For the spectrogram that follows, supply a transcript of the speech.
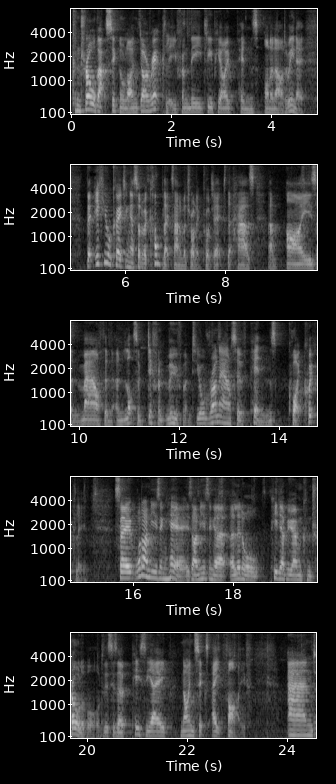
control that signal line directly from the GPIO pins on an Arduino. But if you're creating a sort of a complex animatronic project that has um, eyes and mouth and, and lots of different movement, you'll run out of pins quite quickly. So what I'm using here is I'm using a, a little PWM controller board. This is a PCA 9685. And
